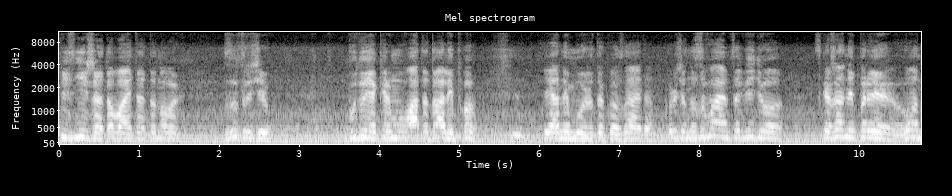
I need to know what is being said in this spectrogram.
пізніше. Давайте, до нових зустрічей. Буду я кермувати далі, бо я не можу такого, знаєте. Коротше, називаємо це відео Скажений перегон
